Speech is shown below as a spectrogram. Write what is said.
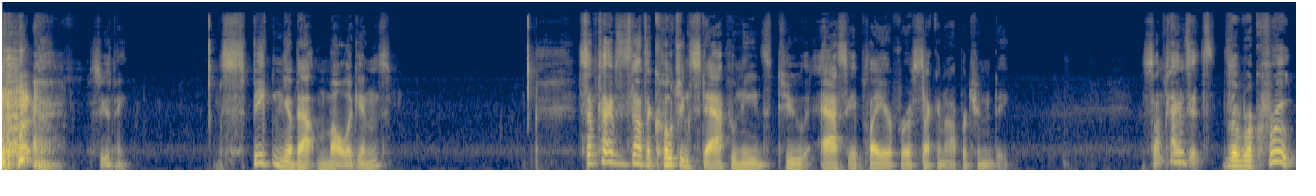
Excuse me. Speaking about mulligans, sometimes it's not the coaching staff who needs to ask a player for a second opportunity. Sometimes it's the recruit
